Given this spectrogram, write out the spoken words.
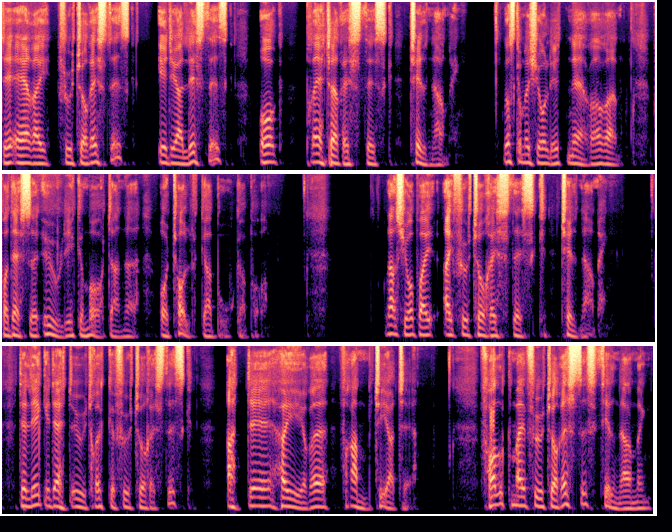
Det er ei futuristisk, idealistisk og preteristisk tilnærming. Nå skal vi se litt nærere på disse ulike måtene å tolke boka på. La oss se på ei, futuristisk tilnærming. Det ligger i dette uttrykket futuristisk at det hører framtida til. Folk med futuristisk tilnærming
